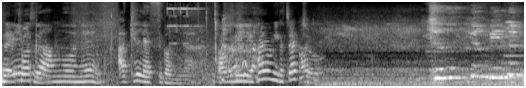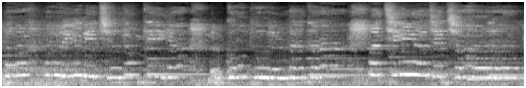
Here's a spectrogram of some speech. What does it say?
네, 그 좋았어요. 안무는 아킬레스건이다. 아, 우리 하영이가 짧죠. 조용히는 우리 비추던 태양 넓고 푸른 바다 마치 어제처럼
